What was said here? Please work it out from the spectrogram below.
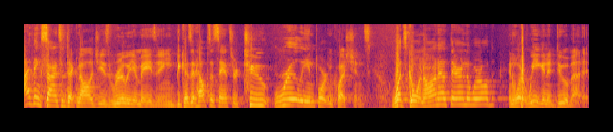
I think science and technology is really amazing because it helps us answer two really important questions. What's going on out there in the world and what are we going to do about it?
